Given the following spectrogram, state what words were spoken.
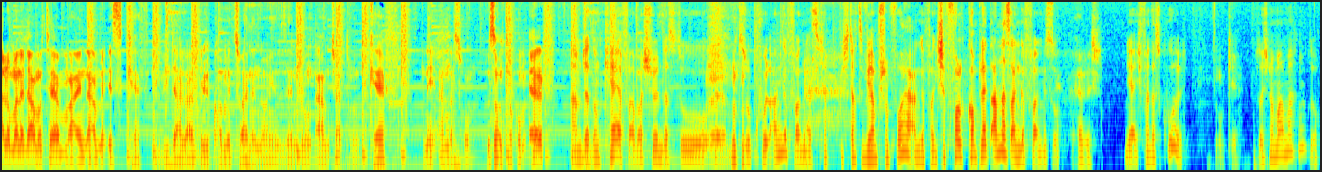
Hallo meine Damen und Herren, mein Name ist Kev Vidala. Willkommen zu einer neuen Sendung Amjad und Kev. Nee, andersrum. Sonntag um 11. Amjad und Kev, aber schön, dass du ähm, so cool angefangen hast. Ich, hab, ich dachte, wir haben schon vorher angefangen. Ich habe voll komplett anders angefangen. So, Ehrlich. ja, ich fand das cool. Okay. Soll ich nochmal machen? So.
